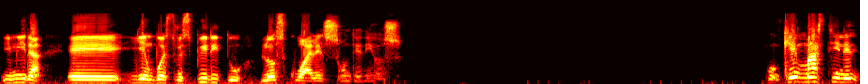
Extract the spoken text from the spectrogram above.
Y mira, eh, y en vuestro espíritu, los cuales son de Dios. ¿Qué más, tiene,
